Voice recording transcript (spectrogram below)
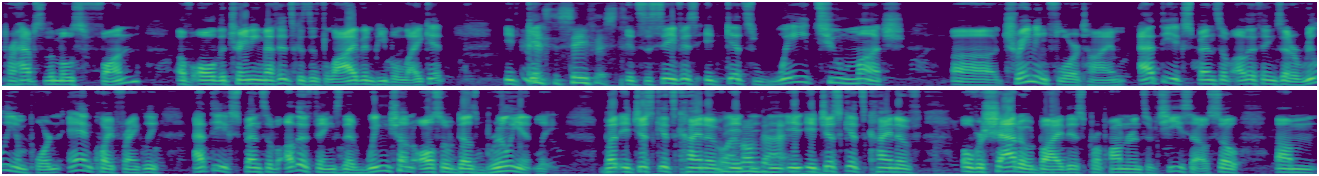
perhaps the most fun of all the training methods because it's live and people like it. It gets it's the safest. It's the safest. It gets way too much uh, training floor time at the expense of other things that are really important, and quite frankly, at the expense of other things that Wing Chun also does brilliantly. But it just gets kind of oh, it, it, it, just gets kind of overshadowed by this preponderance of Chi Sao. So um,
